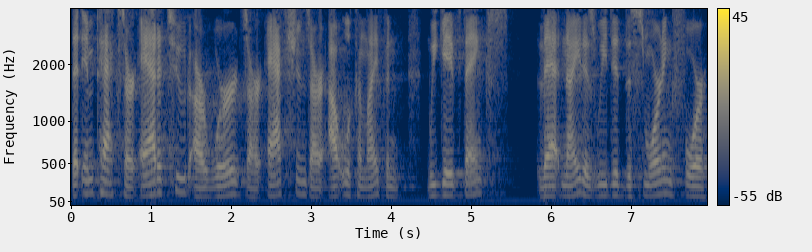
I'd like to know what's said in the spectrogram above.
that impacts our attitude, our words, our actions, our outlook on life. And we gave thanks that night, as we did this morning, for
